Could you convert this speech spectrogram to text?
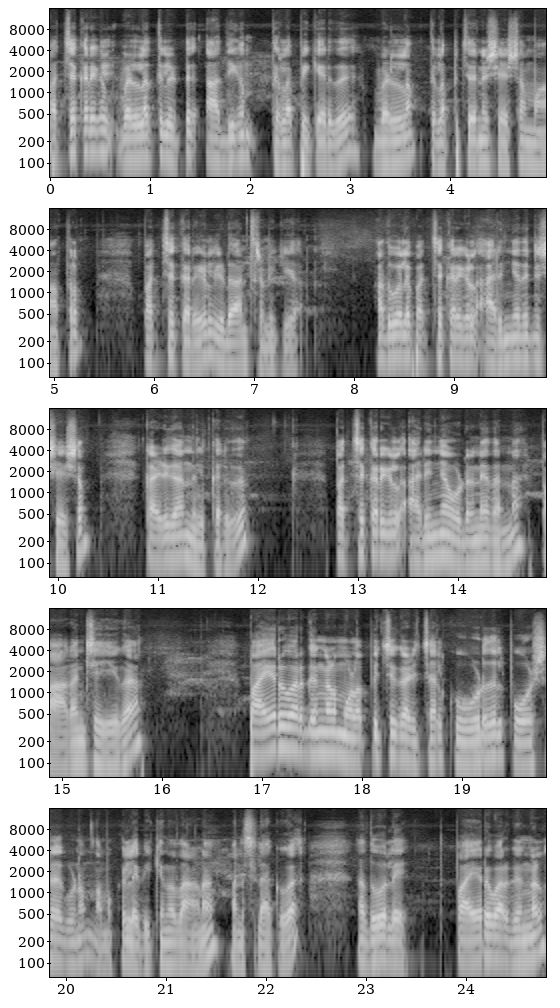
പച്ചക്കറികൾ വെള്ളത്തിലിട്ട് അധികം തിളപ്പിക്കരുത്. വെള്ളം തിളപ്പിച്ചതിന് ശേഷം മാത്രം പച്ചക്കറികൾ ഇടാൻ ശ്രമിക്കുക. അതുപോലെ പച്ചക്കറികൾ അരിഞ്ഞതിന് ശേഷം കഴുകാൻ നിൽക്കരുത്. പച്ചക്കറികൾ അരിഞ്ഞ ഉടനെ തന്നെ പാകം ചെയ്യുക. പയറുവർഗങ്ങൾ മുളപ്പിച്ച് കഴിച്ചാൽ കൂടുതൽ പോഷകഗുണം നമുക്ക് ലഭിക്കുന്നതാണ് മനസ്സിലാക്കുക. അതുപോലെ പയറുവർഗങ്ങൾ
